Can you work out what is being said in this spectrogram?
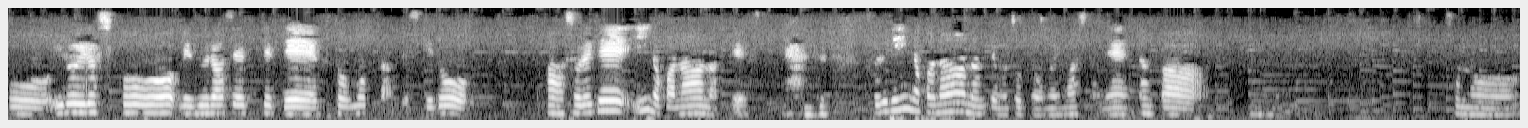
こう、いろいろ思考を巡らせてて、ふと思ったんですけど、あ、それでいいのかななんて それでいいのかななんてもちょっと思いましたね。なんか、うん、その、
